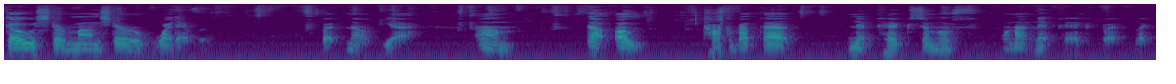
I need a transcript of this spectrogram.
ghost or monster or whatever. But no, yeah. Um, I'll, I'll talk about that. Nitpick some of, well, not nitpick, but like,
